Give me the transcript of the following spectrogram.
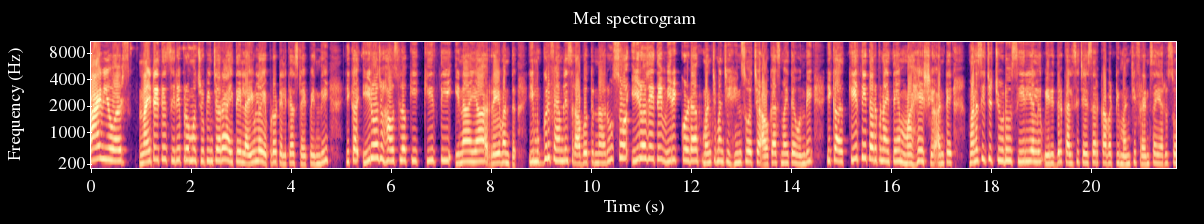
Hi viewers, నైట్ అయితే సిరి ప్రోమో చూపించారా? అయితే లైవ్లో ఎప్పుడో టెలికాస్ట్ అయిపోయింది. ఇక ఈ రోజు హౌస్లోకి కీర్తి ఇనాయ రేవంత్ ఈ ముగ్గురు ఫ్యామిలీస్ రాబోతున్నారు. సో ఈ రోజు అయితే వీరికి కూడా మంచి మంచి హింట్స్ వచ్చే అవకాశం అయితే ఉంది. ఇక కీర్తి తరపున అయితే మహేష్ అంటే మనసిచ్చు చూడు సీరియల్ వీరిద్దరు కలిసి చేశారు కాబట్టి మంచి ఫ్రెండ్స్ అయ్యారు. సో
